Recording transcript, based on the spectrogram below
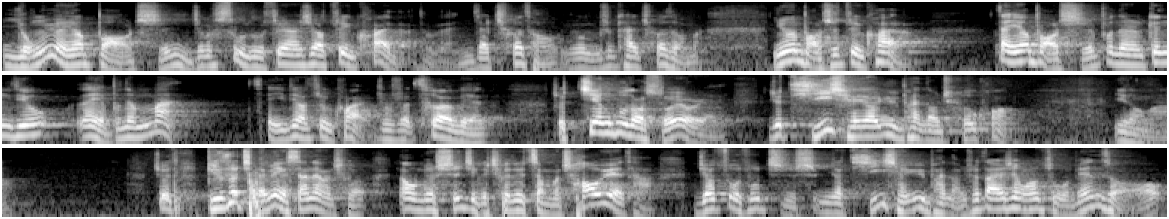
永远要保持你这个速度，虽然是要最快的，对不对？你在车头，因为我们是开车头嘛，永远保持最快了，但也要保持不能跟丢，那也不能慢，这一定要最快，就是特别就兼顾到所有人，你就提前要预判到车况，你懂吗？就比如说前面有三辆车，那我们有十几个车队，怎么超越它？你就要做出指示，你要提前预判到，你说大家先往左边走。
